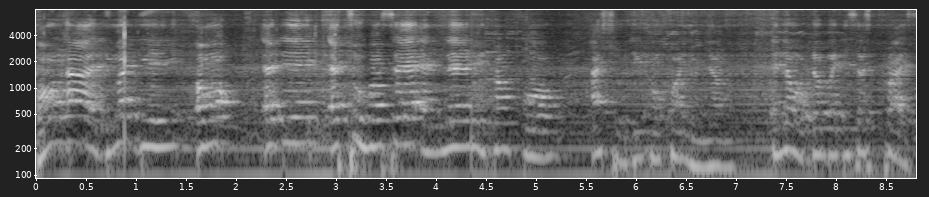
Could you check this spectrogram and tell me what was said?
wɔn a dwumadie yi ɔmo ɛde ɛto hɔ sɛ ɛnnɛ nkamfoɔ ahyɛ odi nkɔnkɔn nyonyam ɛna ɔdɔba jesus christ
